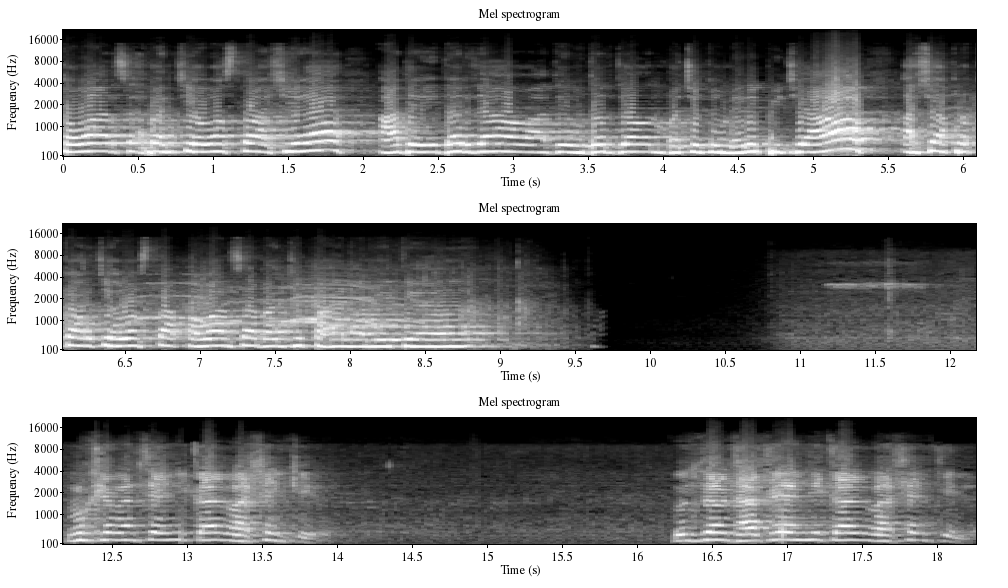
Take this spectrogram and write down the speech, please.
पवार साहेबांची अवस्था अशी आहे आधे इधर जाओ आधे उधर जाओ बचे तो मेरे पीछे आओ अशा प्रकारची अवस्था पवार साहेबांची पाहायला मिळते. मुख्यमंत्र्यांनी काल भाषण केलं. उद्धव ठाकरे यांनी काल भाषण केलं.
